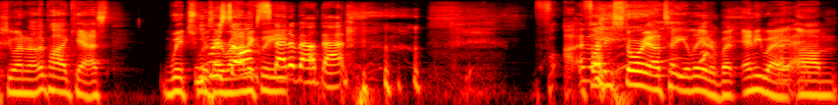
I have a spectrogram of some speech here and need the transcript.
she went on another podcast, which was were so ironically upset about that. a funny story I'll tell you later. But anyway, Okay. um,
